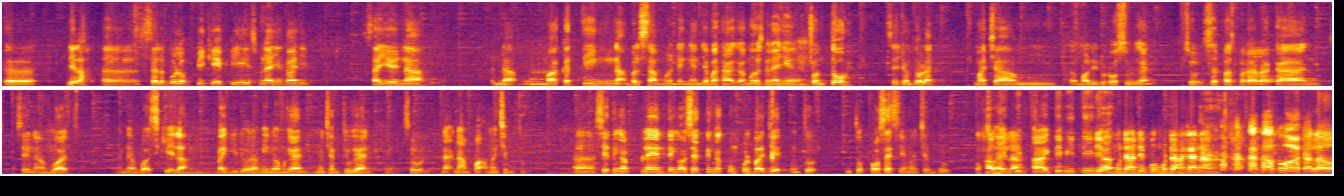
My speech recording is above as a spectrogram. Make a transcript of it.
uh, yalah uh, sebelum PKP sebenarnya Tuan Haji saya nak nak marketing nak bersama dengan Jabatan Agama sebenarnya. Hmm. Contoh, saya contohlah macam uh, Maulidur Rasul kan. So selepas perarakan saya nak Hmm. buat nak buat sikit lah Hmm. bagi dia orang minum kan macam tu kan. So nak nampak macam tu. Uh, saya tengah plan tengok saya tengah kumpul bajet untuk untuk proses yang macam tu. Alhamdulillah. So, aktiv, uh, aktiviti Dia dah mudah dipermudahkan lah. Kalau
